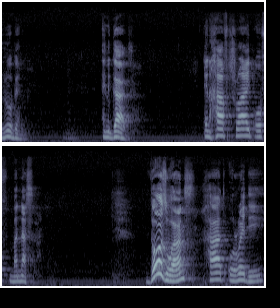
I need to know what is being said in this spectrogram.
Reuben and Gad and half tribe of Manasseh. Those ones had already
